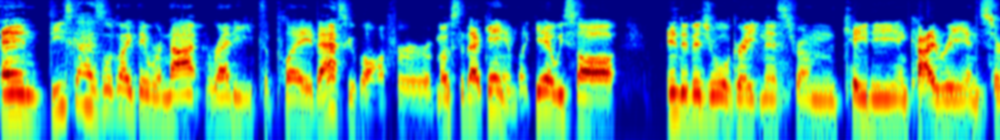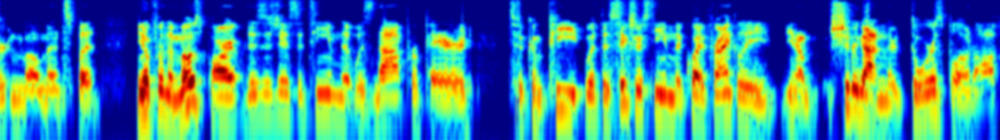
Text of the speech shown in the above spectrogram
And these guys look like they were not ready to play basketball for most of that game. Like, yeah, we saw individual greatness from KD and Kyrie in certain moments, but you know, for the most part, this is just a team that was not prepared to compete with the Sixers team that, quite frankly, you know, should have gotten their doors blown off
